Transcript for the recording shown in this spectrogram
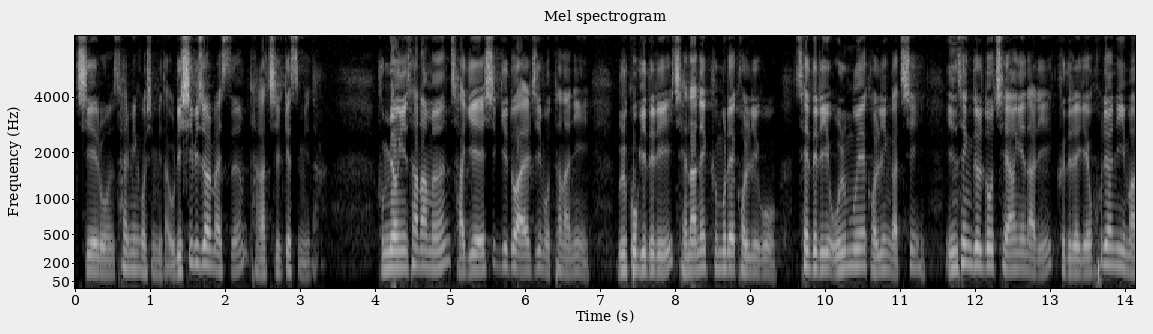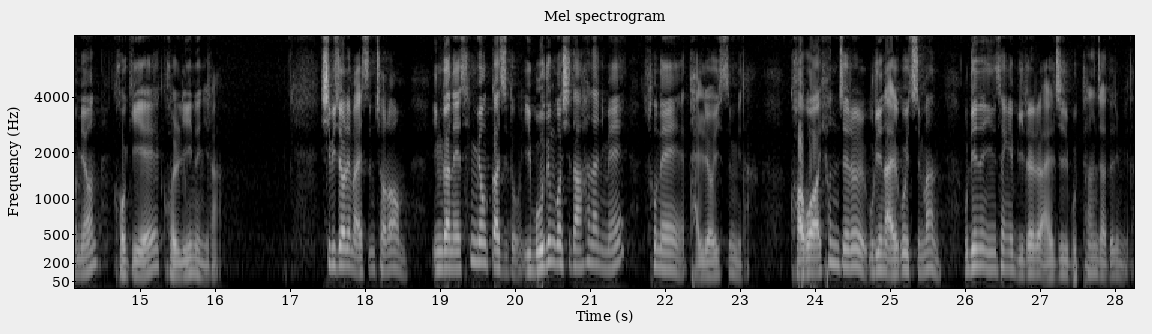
지혜로운 삶인 것입니다. 우리 12절 말씀 다 같이 읽겠습니다. 분명히 사람은 자기의 시기도 알지 못하나니 물고기들이 재난의 그물에 걸리고 새들이 올무에 걸린 같이 인생들도 재앙의 날이 그들에게 홀연히 임하면 거기에 걸리느니라. 12절의 말씀처럼 인간의 생명까지도 이 모든 것이 다 하나님의 손에 달려 있습니다. 과거와 현재를 우리는 알고 있지만 우리는 인생의 미래를 알지 못하는 자들입니다.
